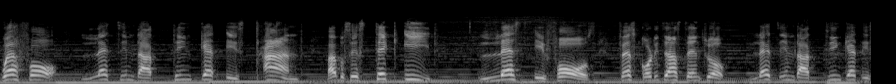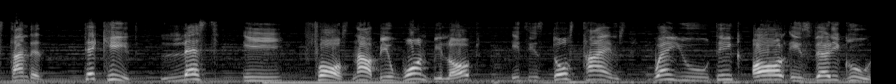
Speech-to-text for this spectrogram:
Wherefore, let him that thinketh he stand. Bible says, Take heed, lest he falls. First Corinthians 10 12. Let him that thinketh he standeth. Take heed, lest he falls. Now be warned, beloved. It is those times when you think all is very good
